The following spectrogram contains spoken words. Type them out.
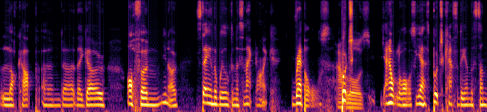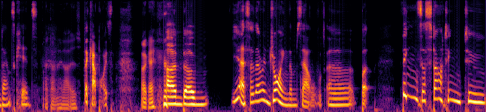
lockup, and uh, they go off and you know stay in the wilderness and act like rebels, Butch- Outlaws. outlaws. Yes, Butch Cassidy and the Sundance Kids, I don't know who that is. the cowboys. Okay. and um, yeah, so they're enjoying themselves. Uh, but things are starting to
